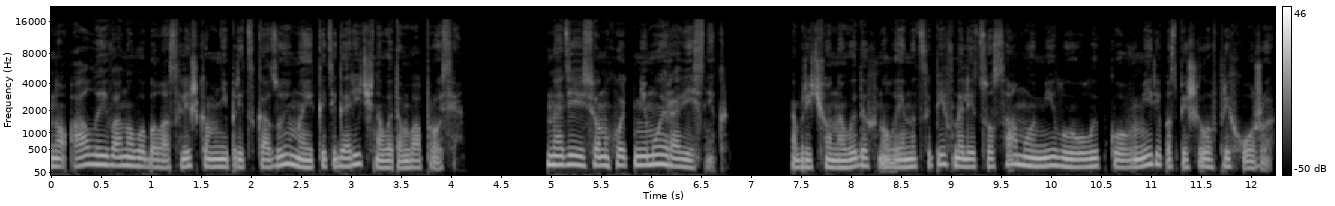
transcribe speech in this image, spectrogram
Но Алла Иванова была слишком непредсказуема и категорична в этом вопросе. «Надеюсь, он хоть не мой ровесник», Обреченно выдохнула и, нацепив на лицо самую милую улыбку в мире, поспешила в прихожую,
